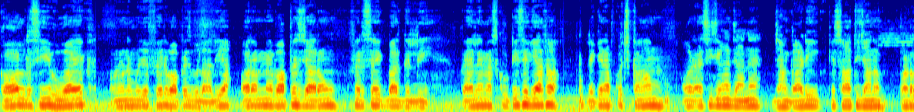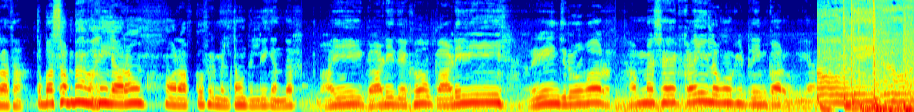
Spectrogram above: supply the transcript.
कॉल रिसीव हुआ एक। उन्होंने मुझे फिर वापस बुला लिया। और अब मैं वापस जा रहा हूँ फिर से एक बार दिल्ली। पहले मैं स्कूटी से गया था, लेकिन अब कुछ काम और ऐसी जगह जाना है जहाँ गाड़ी के साथ ही जाना पड़ रहा था। तो बस अब मैं वहीं जा रहा हूँ और आपको फिर मिलता हूँ दिल्ली के अंदर। भाई, गाड़ी देखो, गाड़ी रेंज रोवर हम में से कई लोगों की ड्रीम कार होगी यार।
